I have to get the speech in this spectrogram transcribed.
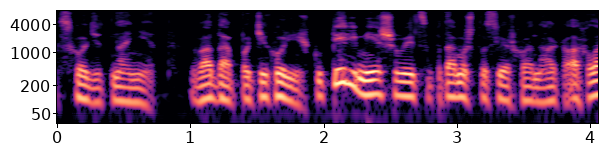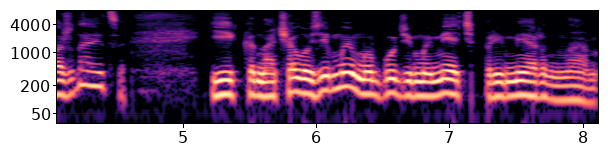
сходит на нет. Вода потихонечку перемешивается, потому что сверху она охлаждается. И к началу зимы мы будем иметь примерно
